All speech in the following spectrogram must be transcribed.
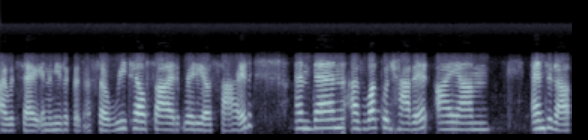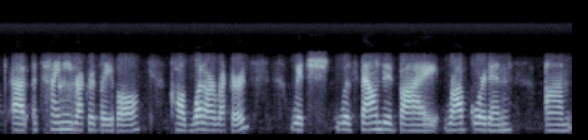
I would say, in the music business. So retail side, radio side, and then, as luck would have it, I um, ended up at a tiny record label called What Are Records, which was founded by Rob Gordon, um,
